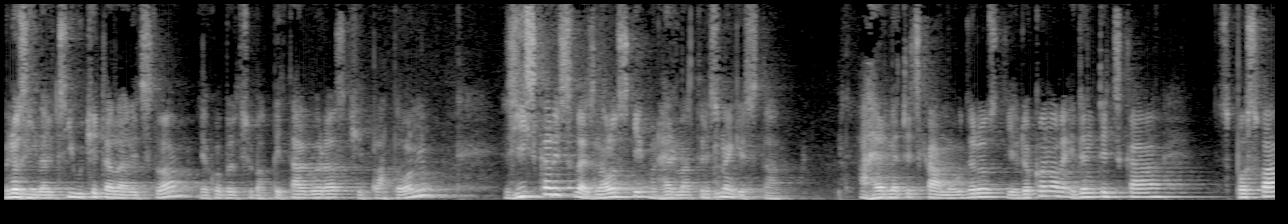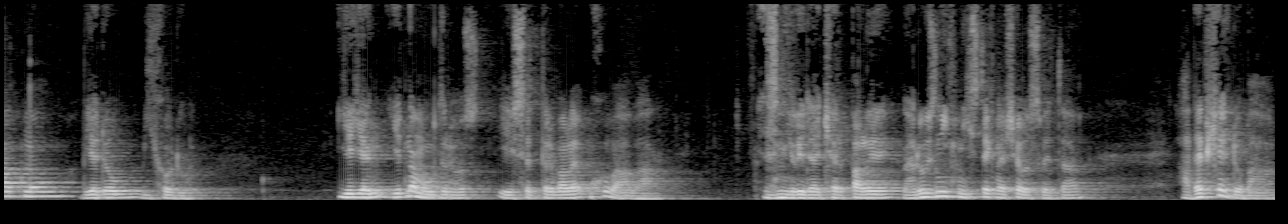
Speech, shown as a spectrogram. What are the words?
Mnozí velcí učitelé lidstva, jako byl třeba Pythagoras či Platon, získali své znalosti od Herma Trismegista. A hermetická moudrost je dokonale identická s posvátnou vědou východu. Je jen jedna moudrost, jež se trvale uchovává. Z ní lidé čerpali na různých místech našeho světa a ve všech dobách.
